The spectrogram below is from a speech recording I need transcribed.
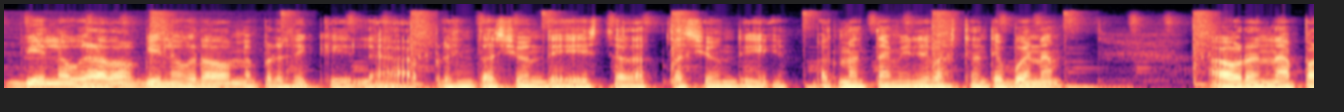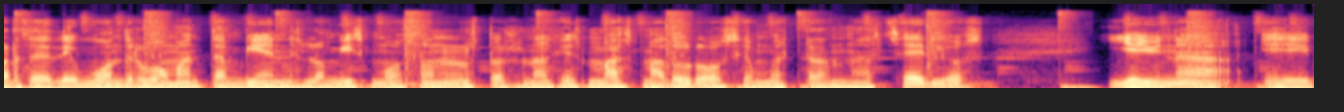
bien logrado bien logrado. Me parece que la presentación de esta adaptación de Batman también es bastante buena. Ahora en la parte de Wonder Woman también es lo mismo. Son los personajes más maduros se muestran más serios. Y hay una eh,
